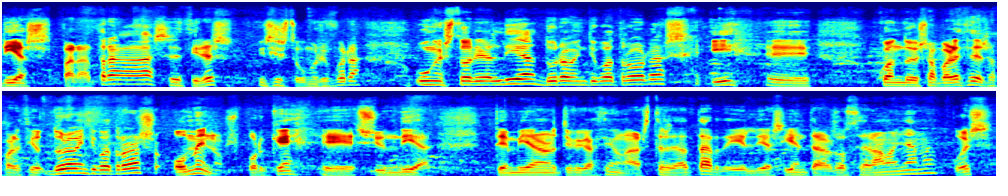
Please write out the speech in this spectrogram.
días para atrás, es decir, es, insisto, como si fuera un story al día, dura 24 horas y eh, cuando desaparece, desapareció. Dura 24 horas o menos, porque eh, si un día te envía la notificación a las 3 de la tarde y el día siguiente a las 12 de la mañana, pues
